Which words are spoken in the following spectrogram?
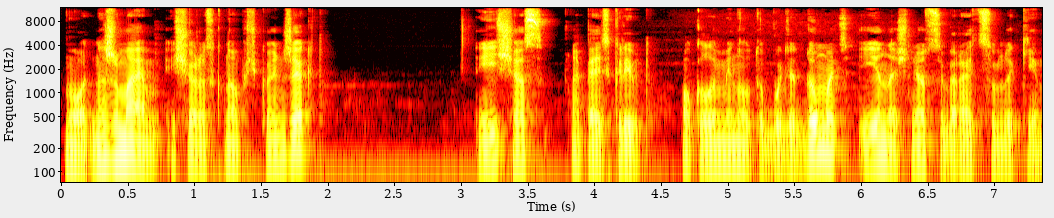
Вот, нажимаем еще раз кнопочку Inject. И сейчас опять скрипт около минуты будет думать и начнет собирать сундуки.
